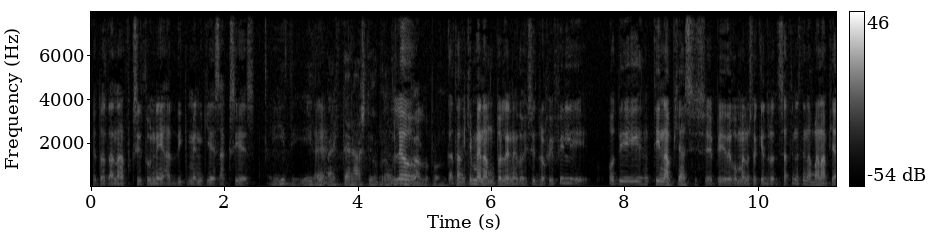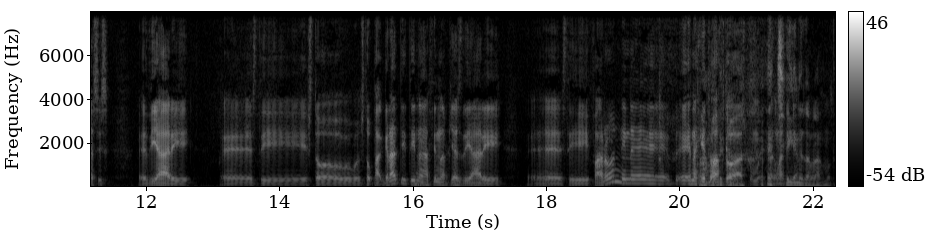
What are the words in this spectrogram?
Γιατί όταν αυξηθούν οι αντικειμενικές αξίες. Ήδη, ήδη Ε; υπάρχει τεράστιο πρόβλημα. Λέω, Μεγάλο το πρόβλημα. Κατά, και εμένα μου το λένε εδώ οι σύντροφοι φίλοι, ότι τι να πιάσεις, επειδή εγώ μένω στο κέντρο της Αθήνας, τι να πάει να πιάσεις διάρρη ε, στη, στο, στο Παγκράτη, τι να έρθει να πιάσεις διάρρη ε, στη Φαρόν, είναι ένα και το Πραγματικά. αυτό, ας πούμε. Έτσι Πραγματικά. είναι τα πράγματα.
